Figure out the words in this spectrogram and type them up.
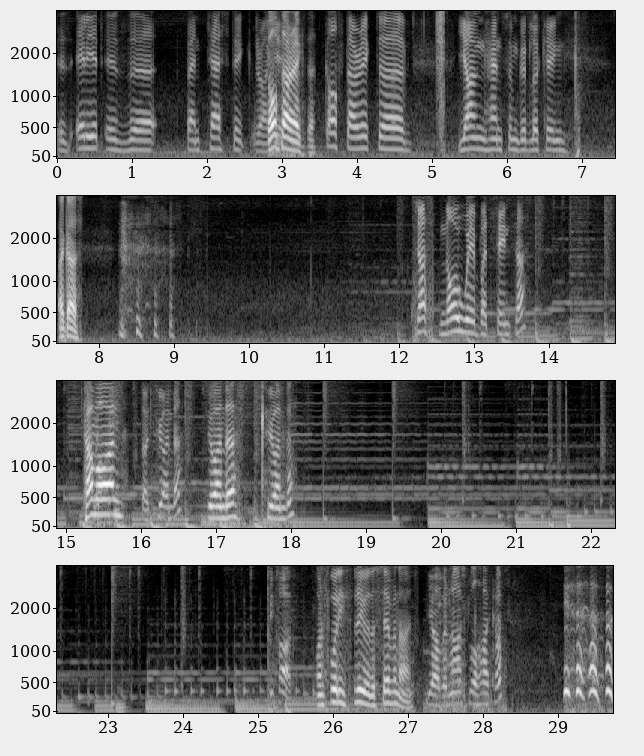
Is Elliot is the fantastic Golf director, golf director, young, handsome, good looking. like us. Just nowhere but centre. Come on, So two under. two under. Two under. Five. 143 with a 7 iron. Yeah, but nice little high cut.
